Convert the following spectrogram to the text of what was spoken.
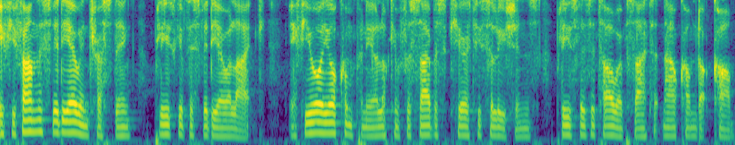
If you found this video interesting, please give this video a like. If you or your company are looking for cybersecurity solutions, please visit our website at nowcomm.com,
